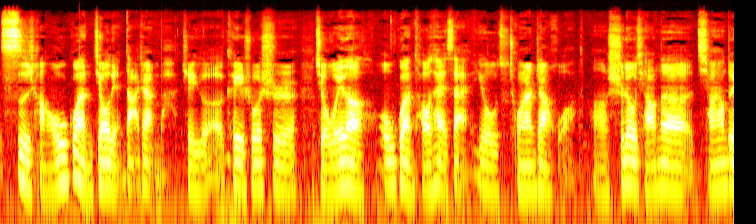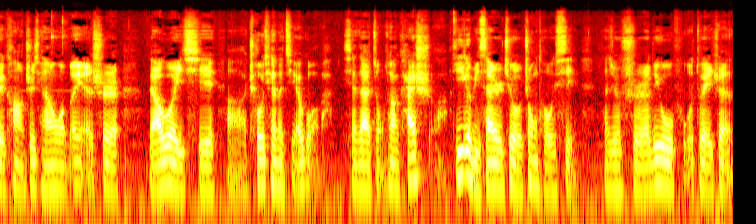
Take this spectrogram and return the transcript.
四场欧冠焦点大战吧，这个可以说是久违的欧冠淘汰赛又重燃战火啊！十六强的强强对抗，之前我们也是聊过一期啊抽签的结果吧，现在总算开始了。第一个比赛日就有重头戏，那就是利物浦对阵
